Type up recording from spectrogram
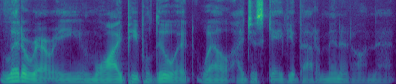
literary and why people do it, well, I just gave you about a minute on that.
